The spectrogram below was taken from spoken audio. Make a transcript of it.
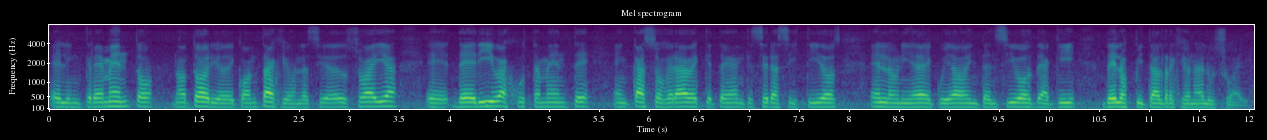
el incremento notorio de contagios en la ciudad de Ushuaia eh, deriva justamente en casos graves que tengan que ser asistidos en la unidad de cuidados intensivos de aquí del Hospital Regional Ushuaia.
